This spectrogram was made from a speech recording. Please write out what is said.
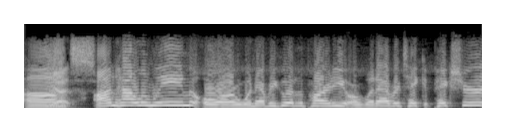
Um, Yes. On Halloween or whenever you go to the party or whatever, take a picture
